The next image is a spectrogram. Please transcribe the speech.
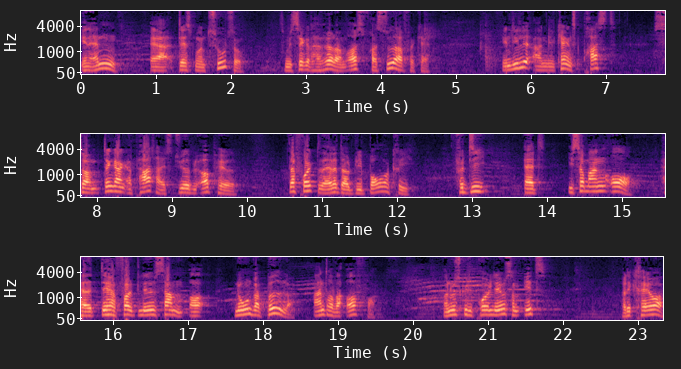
En anden er Desmond Tutu, som I sikkert har hørt om, også fra Sydafrika. En lille anglikansk præst, som dengang apartheidstyret blev ophævet, der frygtede alle, at der ville blive borgerkrig. Fordi at i så mange år havde det her folk levet sammen, og nogen var bødler, andre var ofre. Og nu skulle de prøve at leve som et. Og det kræver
